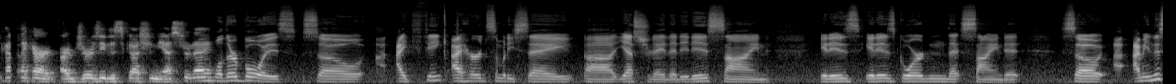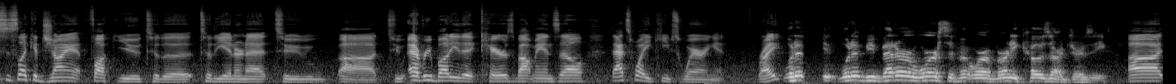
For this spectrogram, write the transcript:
kind of like our, our jersey discussion yesterday. Well, they're boys, so I- think I heard somebody say uh, yesterday that it is signed. It is it is Gordon that signed it. So I- I mean, this is like a giant fuck you to the to the internet to uh, to everybody that cares about Manziel. That's why he keeps wearing it, right? Would it would it be better or worse if it were a Bernie Kosar jersey? Uh,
